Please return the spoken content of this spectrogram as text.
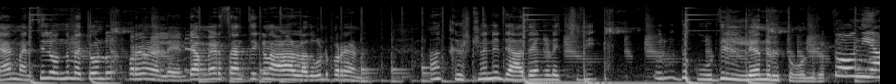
ഞാൻ മനസ്സിൽ ഒന്നും വെച്ചോണ്ട് പറയണല്ലേ എന്റെ അമ്മയുടെ സ്ഥാനത്ത് നിൽക്കുന്ന ആളാണല്ലോ അതുകൊണ്ട് പറയാണ്. ആ കൃഷ്ണനും രാധയും കൂടെ ഇച്ചിരി ഒരു ഇത് കൂടുതലില്ലെന്നൊരു തോന്നുന്നു തോന്നിയാ?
